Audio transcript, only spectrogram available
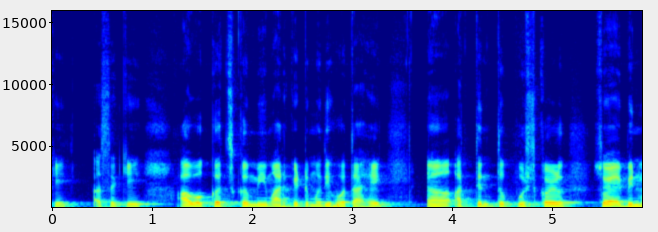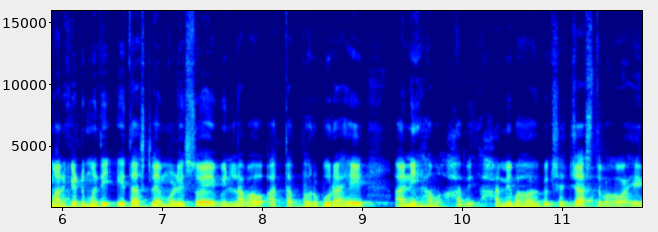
की असं की आवकच कमी मार्केटमध्ये होत आहे. अत्यंत पुष्कळ सोयाबीन मार्केटमध्ये येत असल्यामुळे सोयाबीनला भाव आता भरपूर आहे आणि हम हमी हमी भावापेक्षा जास्त भाव आहे.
